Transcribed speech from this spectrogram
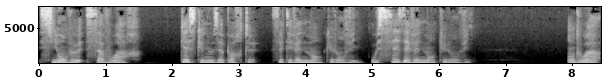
Si on veut savoir qu'est-ce que nous apporte cet événement que l'on vit ou ces événements que l'on vit, on doit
